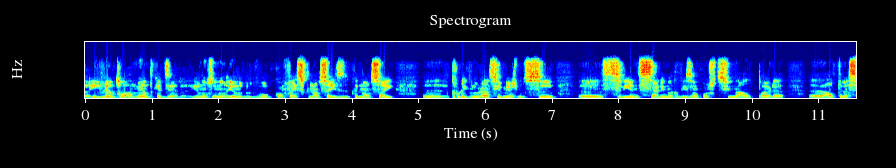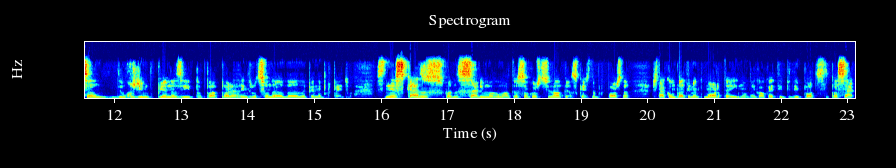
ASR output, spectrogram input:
Eventualmente, quer dizer, eu não eu, eu confesso que não sei, que não sei uh, por ignorância mesmo, se uh, seria necessária uma revisão constitucional para alteração do regime de penas e para, a reintrodução da, da, da, pena perpétua. Se, nesse caso, se for necessário uma, uma alteração constitucional, penso que esta proposta está completamente morta e não tem qualquer tipo de hipótese de passar.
